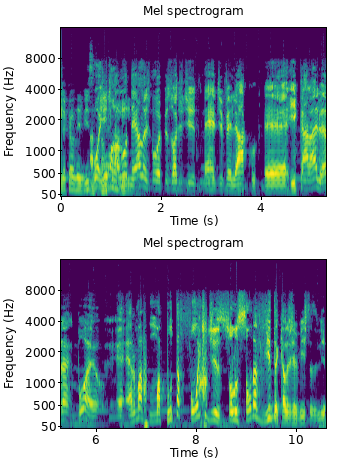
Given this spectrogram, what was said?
Sim. aquelas revistas. Pô, a gente Porra, falou games. delas no episódio de Nerd Velhaco. é, e caralho, era. Pô, eu- é- era uma, uma puta fonte de solução da vida aquelas revistas ali.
